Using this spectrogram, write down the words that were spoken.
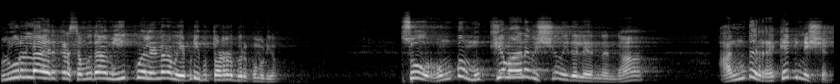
ப்ளூரலா இருக்கிற சமுதாயம் ஈக்குவல் நம்ம எப்படி தொடர்பு இருக்க முடியும்? ஸோ ரொம்ப முக்கியமான விஷயம் இதில் என்னன்னா அந்த ரெக்கக்னிஷன்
